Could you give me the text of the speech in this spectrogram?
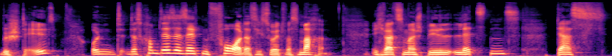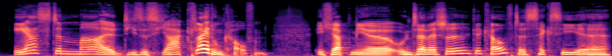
bestellt. Und das kommt sehr, sehr selten vor, dass ich so etwas mache. Ich war zum Beispiel letztens das erste Mal dieses Jahr Kleidung kaufen. Ich habe mir Unterwäsche gekauft, sexy äh,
